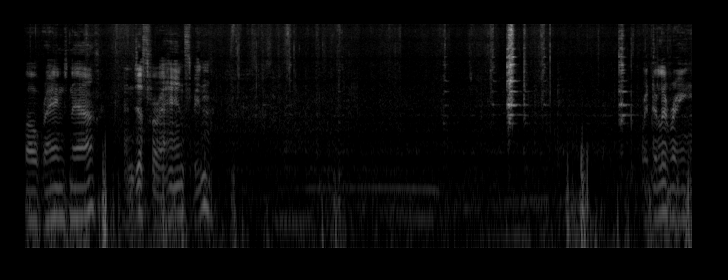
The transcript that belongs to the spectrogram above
volt range now and just for a hand spin we're delivering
